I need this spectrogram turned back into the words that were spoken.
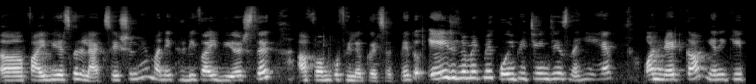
फाइव ईयर्स का रिलैक्सेशन है, मानी थर्टी फाइव ईयर्स तक आप फॉर्म को फिलअप कर सकते हैं। तो एज लिमिट में कोई भी चेंजेस नहीं है। और नेट का, यानी कि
